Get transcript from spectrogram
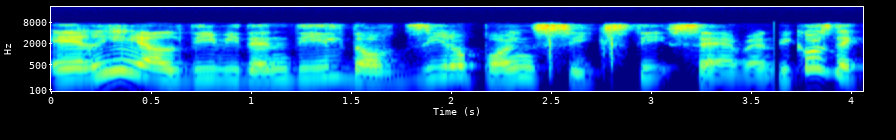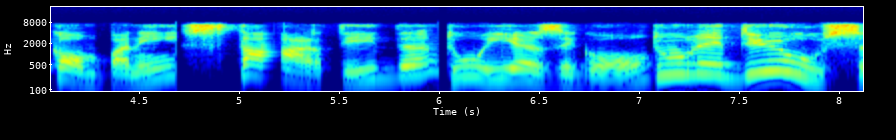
a real dividend yield of 0.67 because the company started two years ago to reduce,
